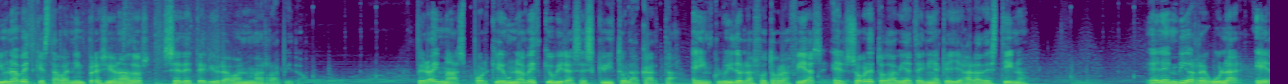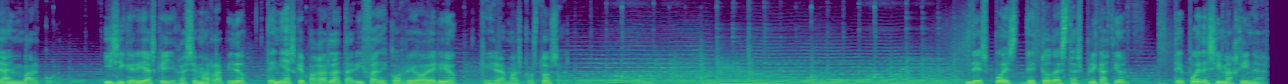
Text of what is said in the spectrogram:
y una vez que estaban impresionados se deterioraban más rápido. Pero hay más, porque una vez que hubieras escrito la carta e incluido las fotografías, el sobre todavía tenía que llegar a destino. El envío regular era en barco, y si querías que llegase más rápido, tenías que pagar la tarifa de correo aéreo, que era más costosa. Después de toda esta explicación, te puedes imaginar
